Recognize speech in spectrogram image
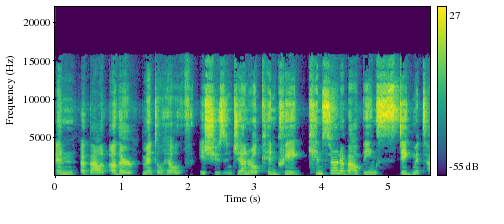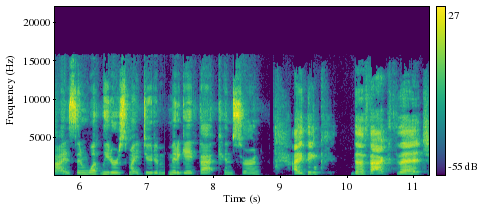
and about other mental health issues in general can create concern about being stigmatized and what leaders might do to mitigate that concern. I think the fact that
